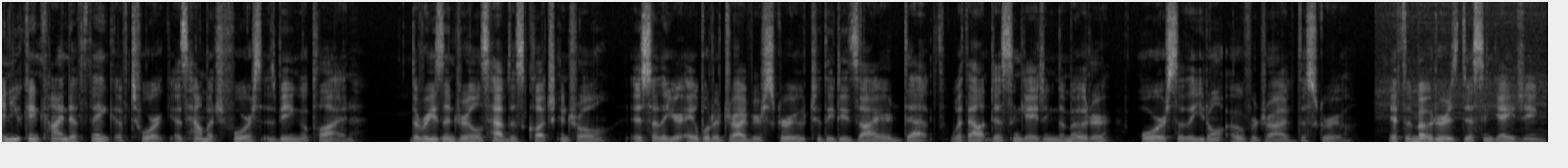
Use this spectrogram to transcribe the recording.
And you can kind of think of torque as how much force is being applied. The reason drills have this clutch control is so that you're able to drive your screw to the desired depth without disengaging the motor or so that you don't overdrive the screw. If the motor is disengaging,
